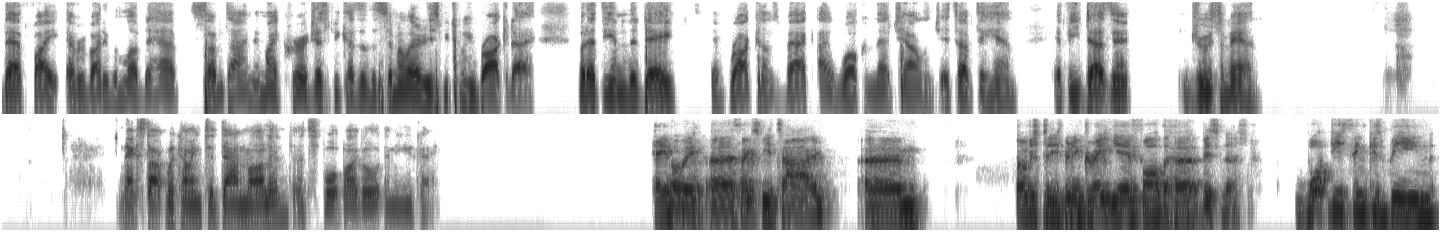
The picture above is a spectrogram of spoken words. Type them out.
that fight everybody would love to have sometime in my career just because of the similarities between Brock and I. But at the end of the day, if Brock comes back, I welcome that challenge. It's up to him. If he doesn't, Drew's the man. Next up, we're coming to Dan Marland at Sport Bible in the UK. Hey, Bobby. Uh, thanks for your time. Um, obviously, it's been a great year for the Hurt business. What do you think has been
